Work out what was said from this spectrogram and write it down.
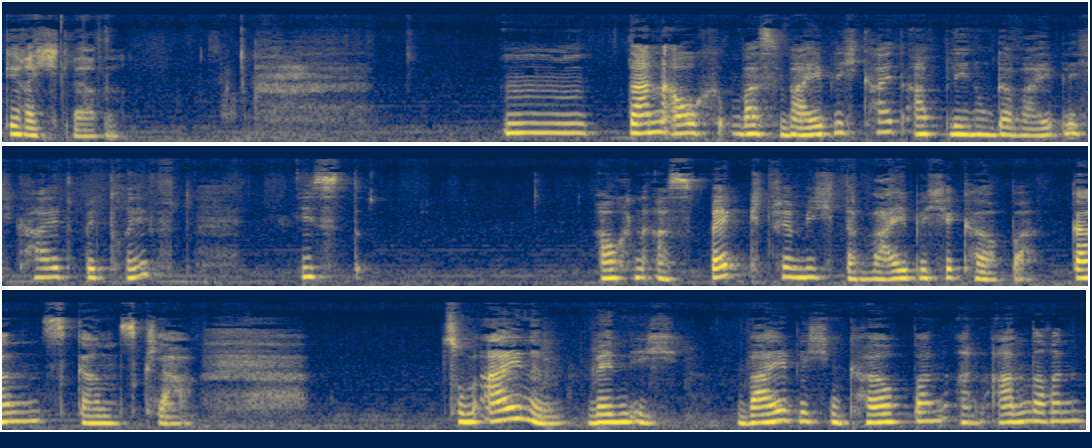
gerecht werden. Mm, dann auch was Weiblichkeit, Ablehnung der Weiblichkeit betrifft, ist auch ein Aspekt für mich der weibliche Körper ganz, ganz klar. Zum einen, wenn ich weiblichen Körpern an anderen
